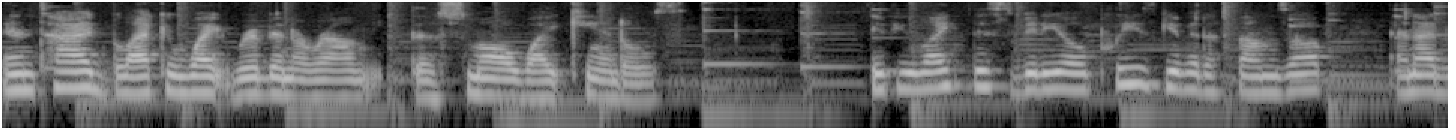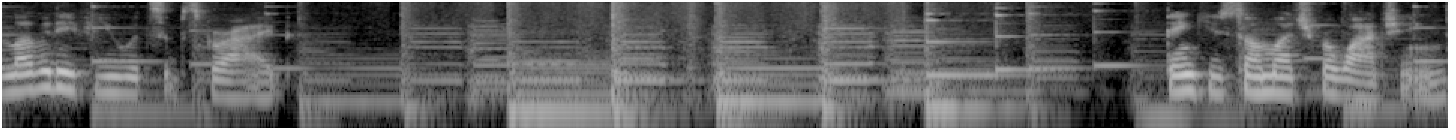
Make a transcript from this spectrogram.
and tied black and white ribbon around the small white candles. If you like this video, please give it a thumbs up, and I'd love it if you would subscribe. Thank you so much for watching.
